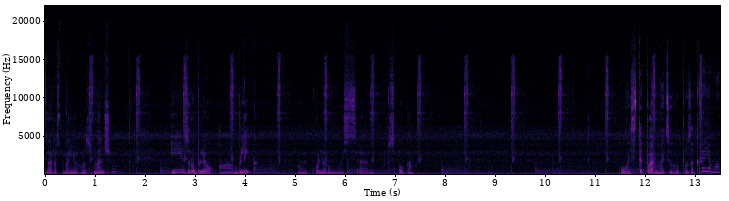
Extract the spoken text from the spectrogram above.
Зараз ми його зменшимо. І зроблю блік кольором ось е, з ока. Ось, тепер ми цю групу закриємо.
